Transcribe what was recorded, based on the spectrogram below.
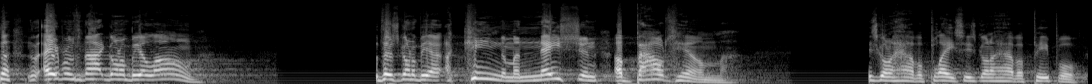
Abram's not going to be alone. There's going to be a, a kingdom, a nation about him. He's going to have a place, he's going to have a people,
